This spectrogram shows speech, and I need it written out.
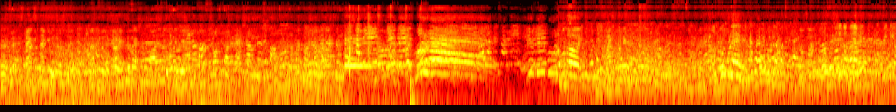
এখন আমি ভিডিও করতে যাই কি করতে যাবি ভিডিও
